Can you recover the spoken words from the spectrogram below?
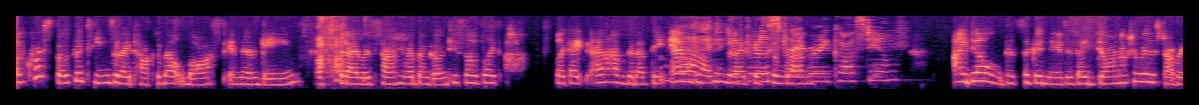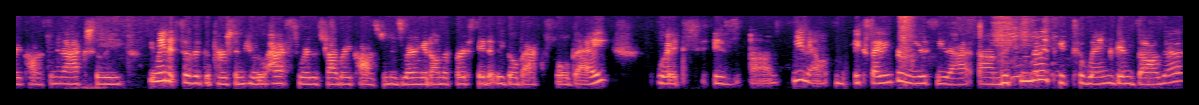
Of course, both the teams that I talked about lost in their game that I was talking about them going to. So I was like, oh, like I, I don't have a good update. Yeah, and the team that I picked to strawberry win, costume. I don't. That's the good news is I don't have to wear the strawberry costume. And actually, we made it so that the person who has to wear the strawberry costume is wearing it on the first day that we go back full day, which is, um, you know, exciting for me to see that. Um, the team that I picked to win, Gonzaga,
